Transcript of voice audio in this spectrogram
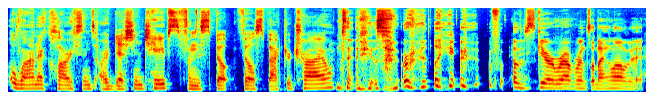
Alana Clarkson's audition tapes from the Spil- Phil Spector trial. that is a really obscure reference and I love it.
